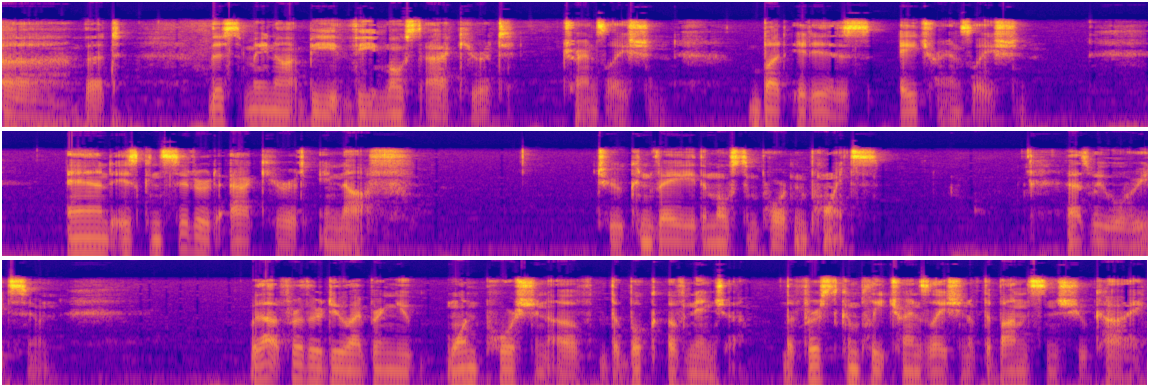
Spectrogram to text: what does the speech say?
uh, that this may not be the most accurate translation, but it is a translation and is considered accurate enough to convey the most important points, as we will read soon. Without further ado, I bring you one portion of The Book of Ninja, the first complete translation of the Bansen Shukai,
